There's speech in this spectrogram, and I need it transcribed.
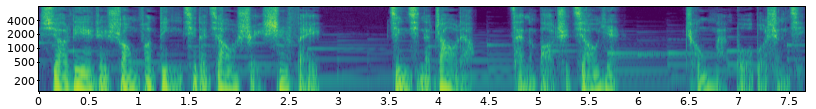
需要恋人双方定期的浇水施肥，精心的照料，才能保持娇艳，充满勃勃生机。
